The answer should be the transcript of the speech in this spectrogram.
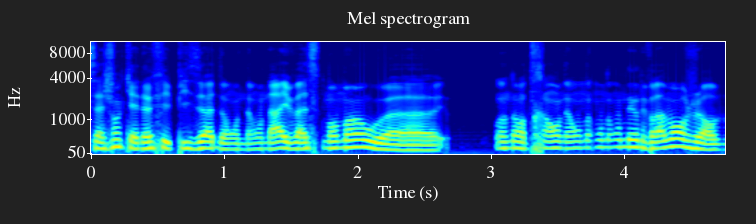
sachant qu'il y a 9 épisodes on, on arrive à ce moment où euh, on, est en train, on, on, on est vraiment genre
